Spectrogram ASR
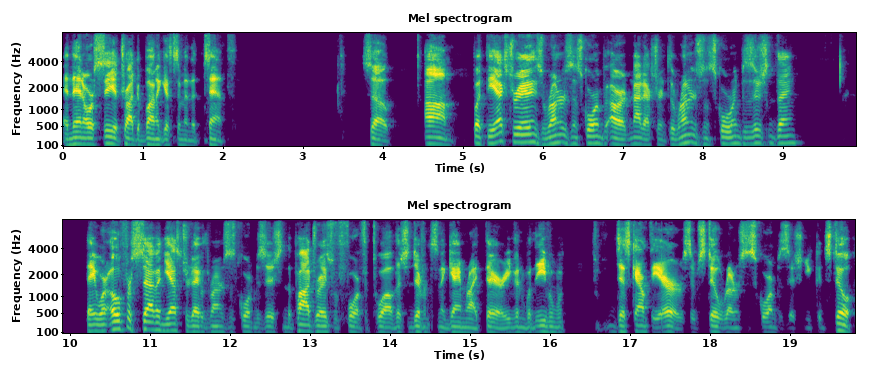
And then Arcia tried to bunt against him in the tenth. So, um, but the extra innings, runners and scoring, or not extra innings, the runners and scoring position thing, they were 0 for 7 yesterday with runners in scoring position. The Padres were 4 for 12. There's a difference in the game right there. Even with even with discount the errors, there's still runners in scoring position. You could still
